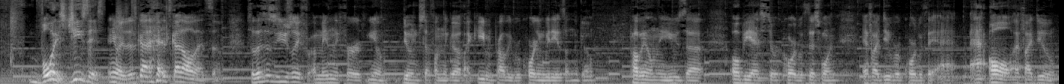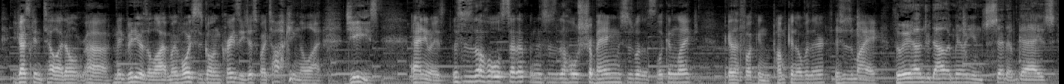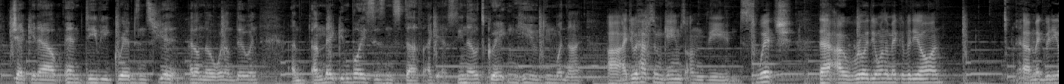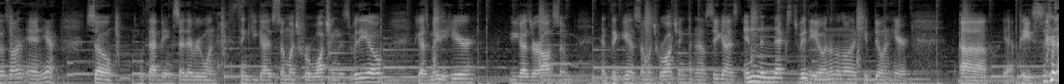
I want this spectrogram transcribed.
voice? Jesus. Anyways, it's got it's got all that stuff. So this is usually for, mainly for you know doing stuff on the go, like even probably recording videos on the go. Probably only use uh, OBS to record with this one if I do record with it at, at all. If I do, you guys can tell I don't uh, make videos a lot. My voice is going crazy just by talking a lot. Jeez. Anyways, this is the whole setup and this is the whole shebang. This is what it's looking like. I got a fucking pumpkin over there. This is my $300 million setup, guys. Check it out. MTV cribs and shit. I don't know what I'm doing. I'm, I'm making voices and stuff, I guess. You know, it's great and huge and whatnot. Uh, I do have some games on the Switch that I really do want to make a video on. Uh, make videos on, and yeah. So, with that being said, everyone, thank you guys so much for watching this video. you guys made it here, you guys are awesome. And thank you guys so much for watching. And I'll see you guys in the next video. And I don't know what I keep doing here. Uh, yeah, peace.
